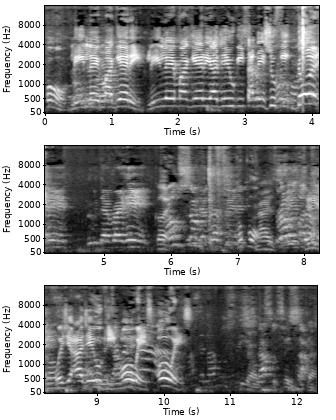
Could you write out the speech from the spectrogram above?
Boom. Lead leg Maggetti. Lead. Ajayuki Tadesuki. Do it. Look at that right hand. Good. Throw something. that left hand. Boom, boom. Nice. Throw There. Where's your Ajayuki? Always, always. Stop with the socks.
